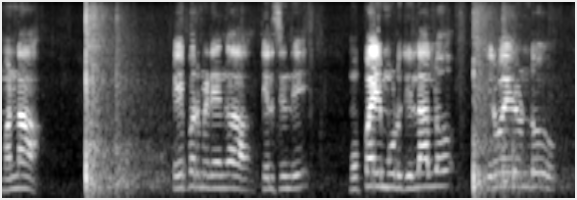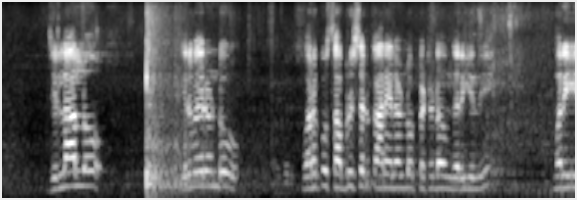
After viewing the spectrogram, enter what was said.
మొన్న పేపర్ మీడియంగా తెలిసింది. ముప్పై మూడు జిల్లాల్లో ఇరవై రెండు జిల్లాల్లో ఇరవై రెండు వరకు సబ్ రిజిస్టర్ కార్యాలయంలో పెట్టడం జరిగింది. మరి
